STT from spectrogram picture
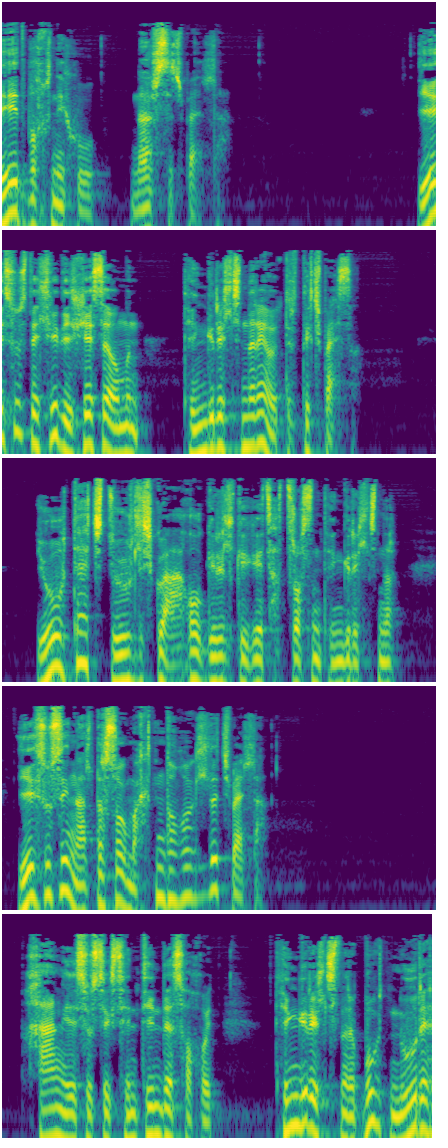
дээд бурхны хүү нойрсож байлаа. Есүс дэлхийд ирэхээс өмнө тэнгэрлэгч нарын удирдахч байсан. Юутай ч зүйрлэшгүй агуу гэрэл гэгээ цацруулсан тэнгэрлэгч нар Есүсийн алдар суг магтан тунхаглаж байлаа. Хаан Есүсийг сентиндээ сох үед тэнгэр элч нар бүгд нүрээ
